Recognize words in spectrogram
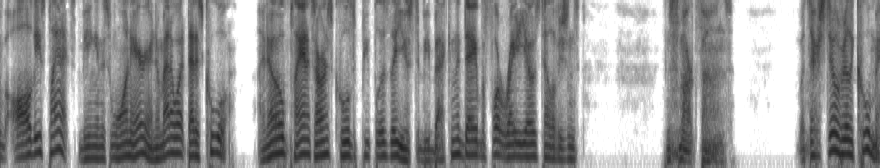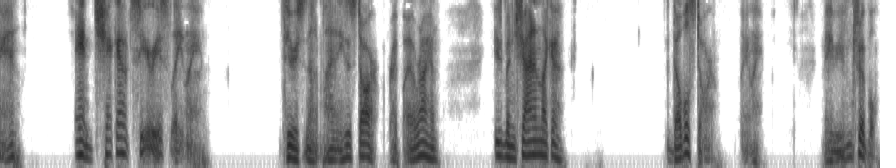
of all these planets being in this one area. No matter what, that is cool. I know planets aren't as cool to people as they used to be back in the day before radios, televisions, and smartphones. But they're still really cool, man. And check out Sirius lately. Sirius is not a planet, he's a star right by Orion. He's been shining like a, double star lately, maybe even triple.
